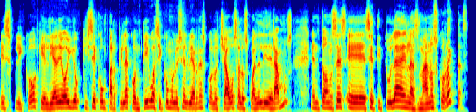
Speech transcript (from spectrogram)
explicó, que el día de hoy yo quise compartirla contigo, así como lo hice el viernes con los chavos a los cuales lideramos. Entonces eh, se titula En las manos correctas correctas.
